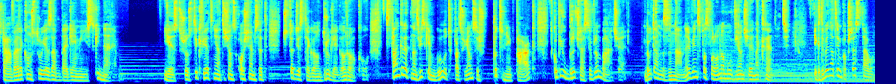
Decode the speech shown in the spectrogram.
Sprawę rekonstruuje za Begiem i Skinnerem. Jest 6 kwietnia 1842 roku. Stankred nazwiskiem Good, pracujący w Putney Park, kupił bryczesy w Lombardzie. Był tam znany, więc pozwolono mu wziąć je na kredyt. I gdyby na tym poprzestał,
